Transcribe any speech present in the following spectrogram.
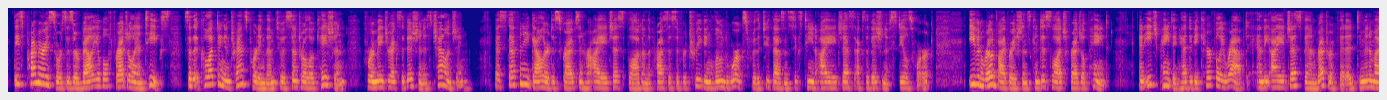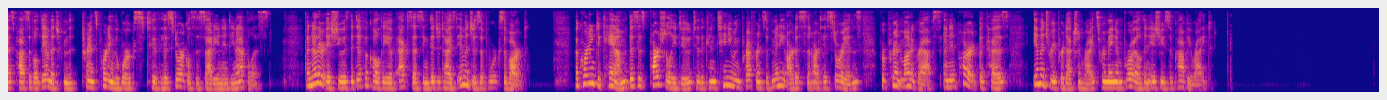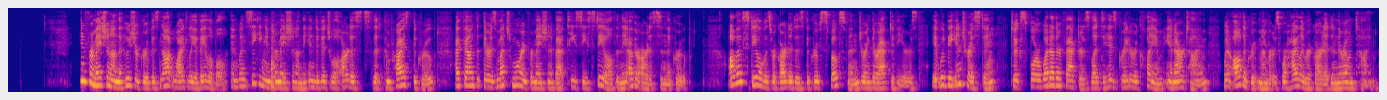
These primary sources are valuable, fragile antiques, so that collecting and transporting them to a central location for a major exhibition is challenging. As Stephanie Galler describes in her IHS blog on the process of retrieving loaned works for the 2016 IHS exhibition of Steele's work, even road vibrations can dislodge fragile paint, and each painting had to be carefully wrapped and the IHS van retrofitted to minimize possible damage from the, transporting the works to the Historical Society in Indianapolis. Another issue is the difficulty of accessing digitized images of works of art. According to CAM, this is partially due to the continuing preference of many artists and art historians for print monographs, and in part because image reproduction rights remain embroiled in issues of copyright. Information on the Hoosier Group is not widely available, and when seeking information on the individual artists that comprised the group, I found that there is much more information about T.C. Steele than the other artists in the group. Although Steele was regarded as the group's spokesman during their active years, it would be interesting to explore what other factors led to his greater acclaim in our time when all the group members were highly regarded in their own time.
